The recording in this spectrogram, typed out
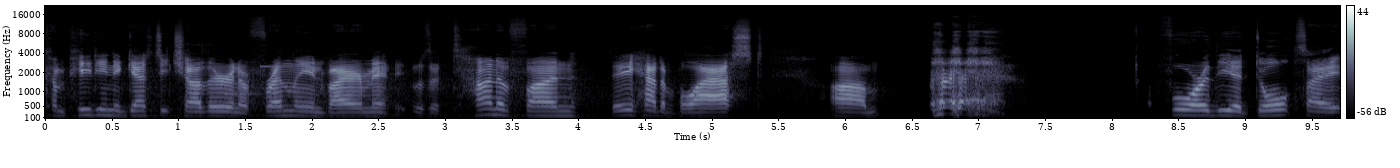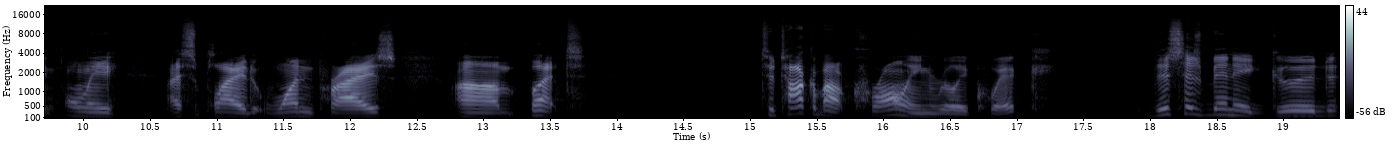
competing against each other in a friendly environment. It was a ton of fun. They had a blast. Um, for the adults, I only I supplied one prize, um, but to talk about crawling really quick, this has been a good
